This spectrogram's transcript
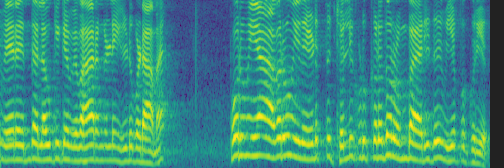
வேறு எந்த லௌகிக விவகாரங்கள்லையும் ஈடுபடாமல் பொறுமையாக அவரும் இதை எடுத்து சொல்லி கொடுக்குறதும் ரொம்ப அரிது வியப்புக்குரியது.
